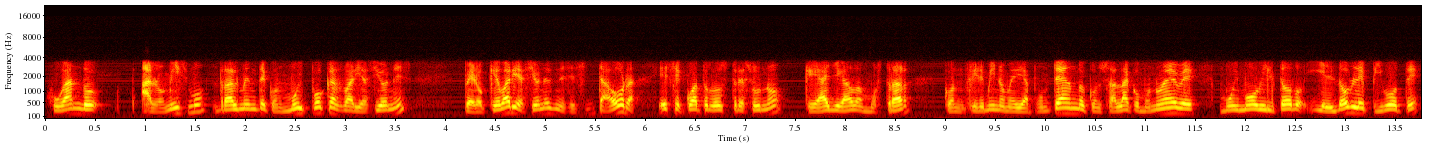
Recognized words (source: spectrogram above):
jugando a lo mismo, realmente con muy pocas variaciones, pero qué variaciones necesita ahora ese 4-2-3-1 que ha llegado a mostrar con Firmino media punteando, con Salah como 9, muy móvil todo, y el doble pivote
